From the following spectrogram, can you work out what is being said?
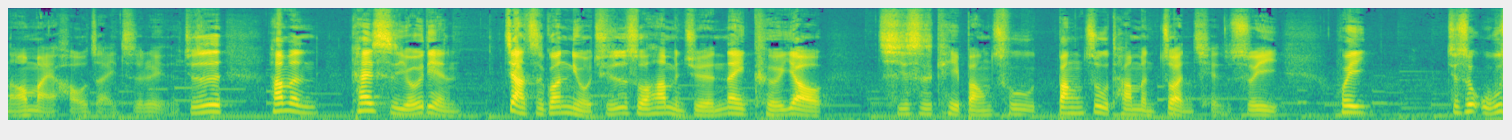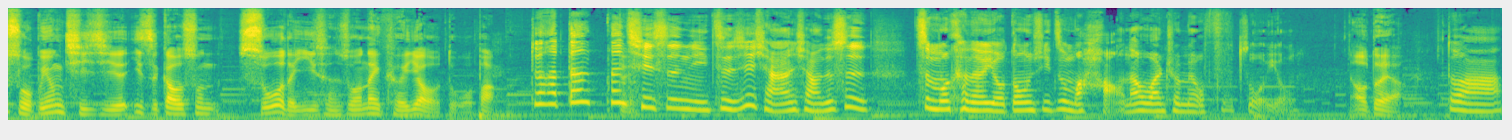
然后买豪宅之类的，就是他们开始有一点价值观扭曲，是说他们觉得那颗药其实可以帮助帮助他们赚钱，所以会就是无所不用其极的一直告诉所有的医生说那颗药有多棒。对啊，但但其实你仔细想一想，就是怎么可能有东西这么好，然后完全没有副作用？哦，对啊，对啊。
